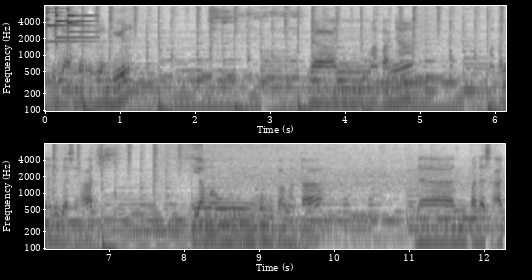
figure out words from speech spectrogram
tidak berlendir. Dan matanya matanya juga sehat. Dia mau membuka mata. Dan pada saat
